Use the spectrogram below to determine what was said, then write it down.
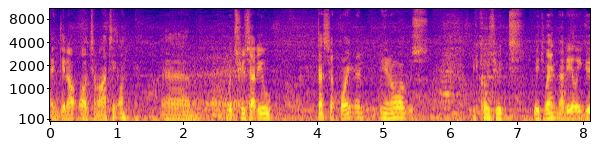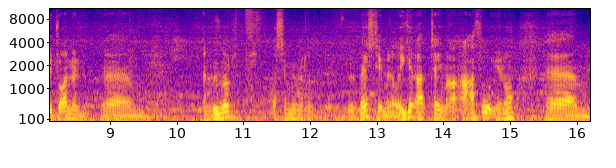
and get up automatically, um, which was a real disappointment. You know, it was because we'd we'd went a really good run and um, and we were listen we were the best team in the league at that time. I, I thought you know um,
